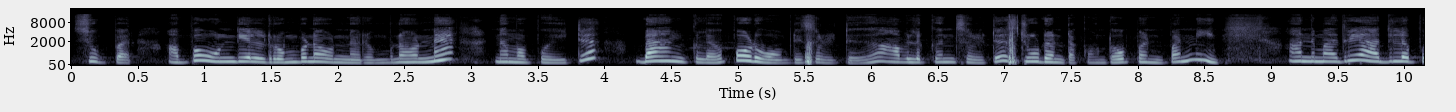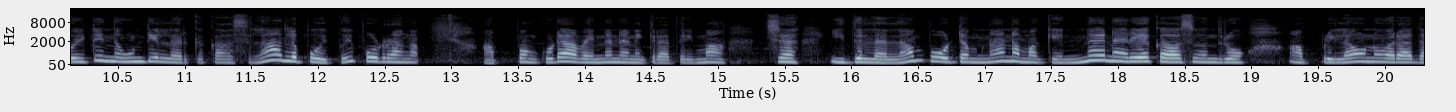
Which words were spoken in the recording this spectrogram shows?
சூப்பர். அப்போ உண்டியல் ரொம்பன ஒன்று ரொம்பன ஒன்று நம்ம போயிட்டு பேங்க்கில் போடுவோம் அப்படி சொல்லிட்டு அவளுக்குன்னு சொல்லிட்டு ஸ்டூடெண்ட் அக்கௌண்ட் ஓப்பன் பண்ணி அந்த மாதிரி அதில் போயிட்டு இந்த உண்டியலில் இருக்க காசெல்லாம் அதில் போய் போய் போடுறாங்க. அப்போ கூட அவள் என்ன நினைக்கிறா தெரியுமா? ச்சே இதிலெல்லாம் போட்டோம்னா நமக்கு என்ன நிறைய காசு வந்துடும் அப்படிலாம் ஒன்றும் வராது.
